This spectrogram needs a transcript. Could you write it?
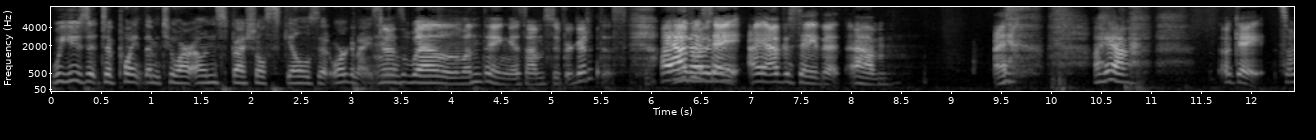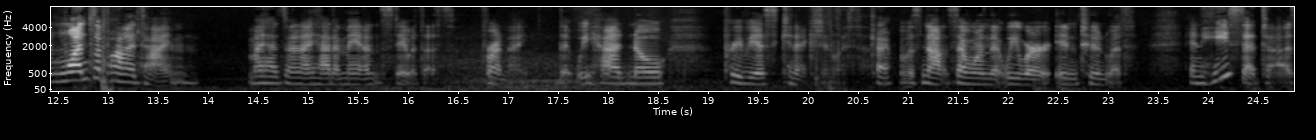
we use it to point them to our own special skills at organizing Yes, Well, one thing is I'm super good at this. I have know to what I say, mean? I have to say that um, I, I have. Okay, so once upon a time, my husband and I had a man stay with us for a night that we had no previous connection with. Okay. It was not someone that we were in tune with. And he said to us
